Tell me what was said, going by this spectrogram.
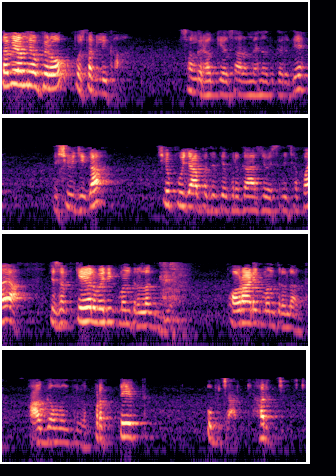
तभी हमने फिर वो पुस्तक लिखा। संग्रह किया सारा मेहनत करके शिव जी का शिव पूजा पद्धति प्रकाश जो इसने छपाया। ये सब केवल वैदिक मंत्र लग गया, पौराणिक मंत्र लग, आगम मंत्र लग, प्रत्येक उपचार के, हर चीज़ की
